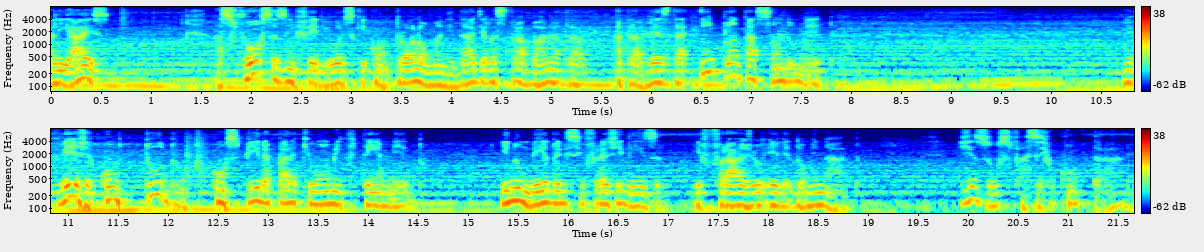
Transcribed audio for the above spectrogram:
Aliás, as forças inferiores que controlam a humanidade, elas trabalham através através da implantação do medo. Veja como tudo conspira para que o homem tenha medo. E no medo ele se fragiliza, e frágil ele é dominado. Jesus fazia o contrário.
